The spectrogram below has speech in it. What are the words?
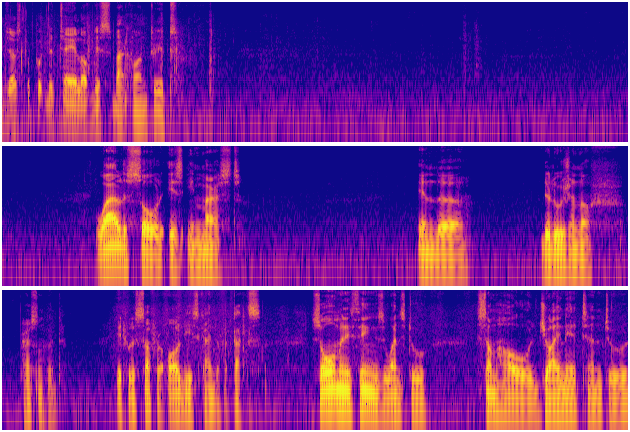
Just to put the tail of this back onto it. While the soul is immersed in the delusion of personhood, it will suffer all these kind of attacks. So many things wants to somehow join it and to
